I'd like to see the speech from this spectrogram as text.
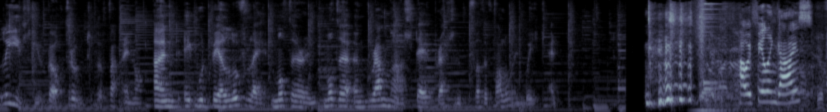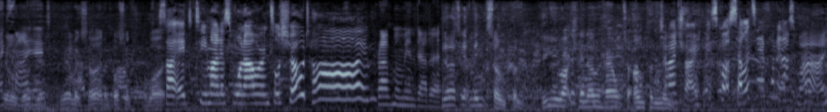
pleased you've got through to the final. And it would be a lovely mother and mother and grandma's day present for the following weekend. How are we feeling, guys? Yeah, feeling good. Yeah. yeah, I'm excited and buzzing. I'm like, Excited. T minus one hour until showtime. Proud mummy and daddy. you know how to get mints open? Do you actually know how to open mints? Can I try? It's got sellotape on it, that's why.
